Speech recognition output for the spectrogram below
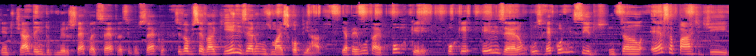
dentro, já dentro do primeiro século, etc., segundo século, você vai observar que eles eram os mais copiados. E a pergunta é, por quê? Porque eles eram os reconhecidos. Então, essa parte de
